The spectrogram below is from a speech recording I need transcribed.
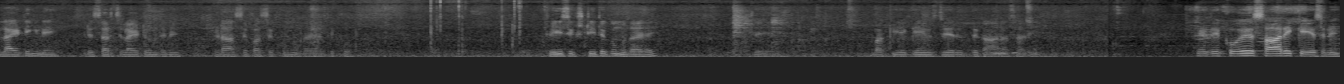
ਲਾਈਟਿੰਗ ਨੇ, ਜਿਹੜੇ ਸਰਚ ਲਾਈਟ ਹੁੰਦੇ ਨੇ, ਜਿਹੜਾ ਆਸੇ-ਪਾਸੇ ਘੁੰਮਦਾ ਹੈ ਦੇਖੋ। 360 ਤੇ ਘੁੰਮਦਾ ਇਹ। ਤੇ ਬਾਕੀ ਇਹ ਗੇਮਸ ਦੀ ਦੁਕਾਨ ਆ ਸਾਰੀ। ਇਹ ਦੇਖੋ, ਇਹ ਸਾਰੇ ਕੇਸ ਨੇ।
